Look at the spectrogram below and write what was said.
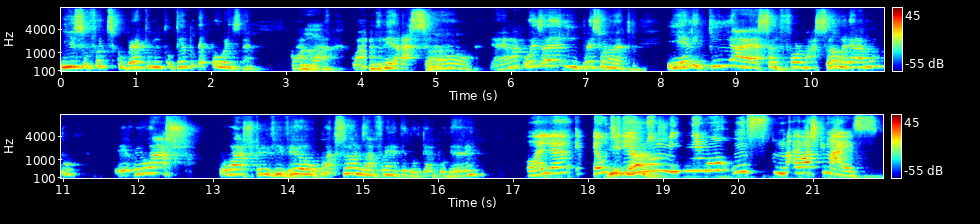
E isso foi descoberto muito tempo depois, né? com, a, com, a, com a mineração. É uma coisa impressionante. E ele tinha essa informação, ele era muito. Eu, eu acho, eu acho que ele viveu quantos anos à frente do tempo dele, hein? Olha, eu diria no mínimo uns. Eu acho que mais.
